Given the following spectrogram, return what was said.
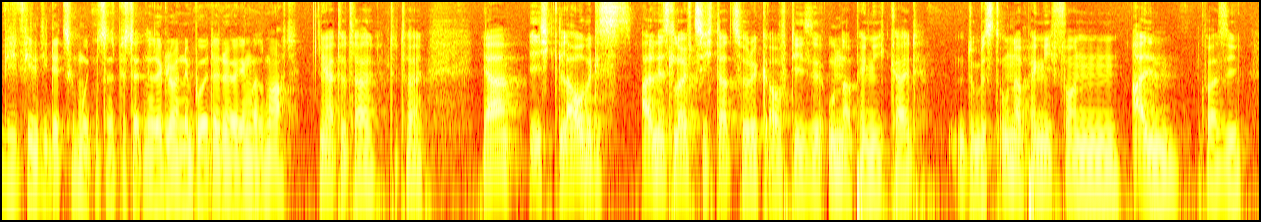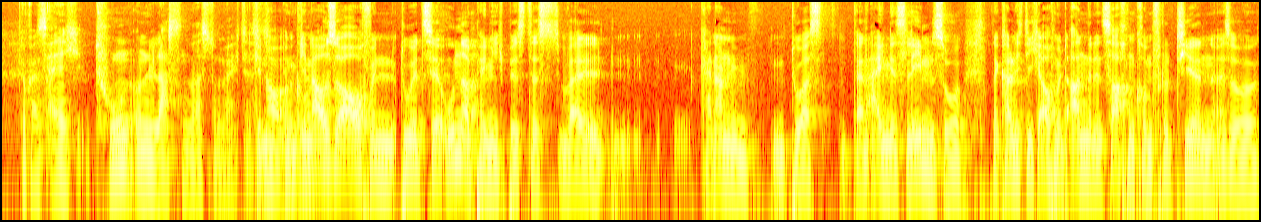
wie viel die dir zumuten. Sonst bist du halt nur der kleine Burt, der irgendwas macht. Ja, total, total. Ja, ich glaube, das alles läuft sich da zurück auf diese Unabhängigkeit. Du bist unabhängig von allem quasi. Du kannst eigentlich tun und lassen, was du möchtest. Genau, und genauso auch, wenn du jetzt sehr unabhängig bist, das, weil, keine Ahnung, du hast dein eigenes Leben so, dann kann ich dich auch mit anderen Sachen konfrontieren, also,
